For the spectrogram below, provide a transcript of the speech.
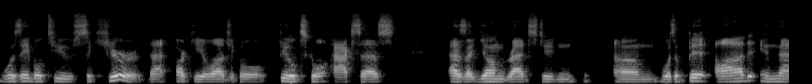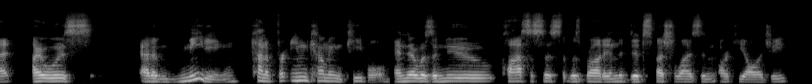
was able to secure that archaeological field school access as a young grad student um, was a bit odd in that I was at a meeting kind of for incoming people. And there was a new classicist that was brought in that did specialize in archaeology.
